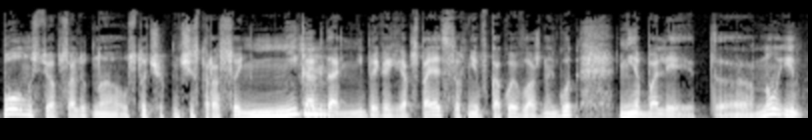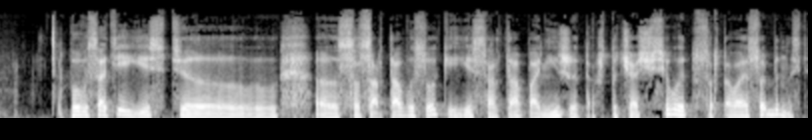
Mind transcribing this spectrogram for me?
полностью абсолютно устойчив к мучнистой росой, никогда, mm. ни при каких обстоятельствах, ни в какой влажный год не болеет. Ну и по высоте есть э, э, сорта высокие, есть сорта пониже, так что чаще всего это сортовая особенность.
